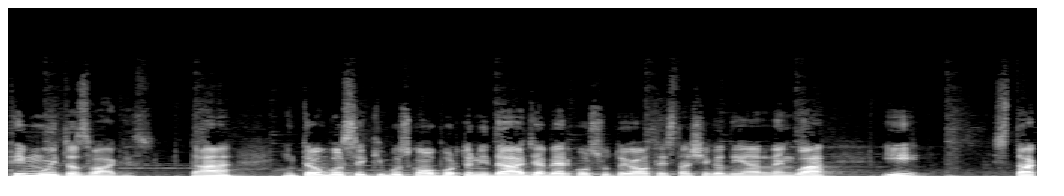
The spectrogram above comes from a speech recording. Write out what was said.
tem muitas vagas, tá? Então você que busca uma oportunidade, a Mercosul Toyota está chegando em Araranguá e está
